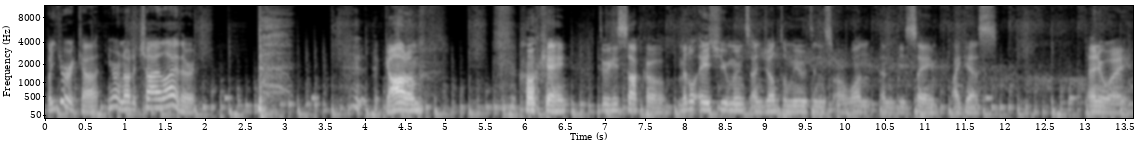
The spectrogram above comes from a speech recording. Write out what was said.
But Yurika, you're not a child either. Got him. okay, to Hisako. Middle-aged humans and gentle mutants are one and the same, I guess. Anyway,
